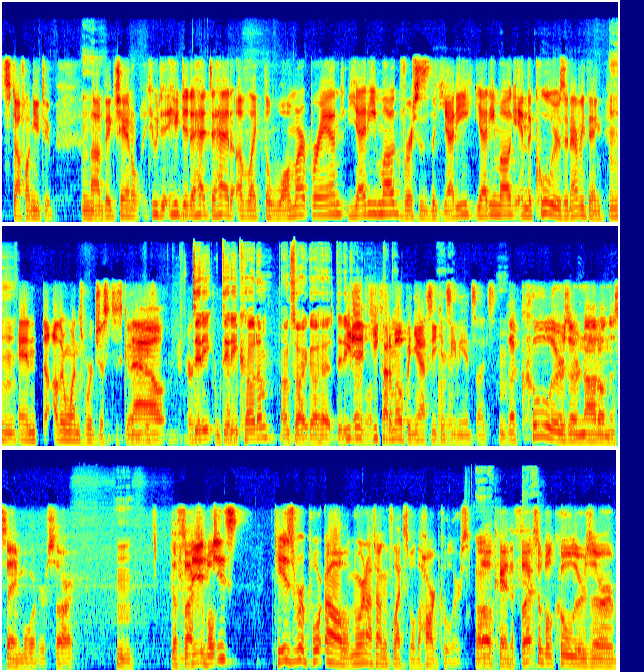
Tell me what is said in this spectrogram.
stuff on YouTube. Uh, big channel. Who did, he did a head-to-head of like the Walmart brand Yeti mug versus the Yeti Yeti mug and the coolers and everything, and the other ones were just as good. Now, did he did he time- cut him? I'm sorry. Go ahead. Did he? He cut did. He cut them open. Yeah, so you can see the insides. the coolers are not on the same order. Sorry. Hmm. The flexible. His his report. Oh, we're not talking flexible. The hard coolers. Oh, okay, the flexible coolers are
